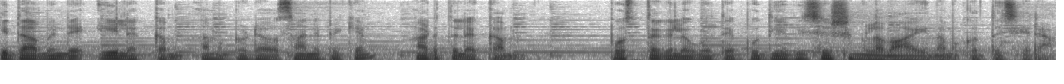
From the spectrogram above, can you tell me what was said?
കിതാബിന്റെ ഈ ലക്കം നമുക്കിവിടെ അവസാനിപ്പിക്കാം. അടുത്ത ലക്കം പുസ്തകലോകത്തെ പുതിയ വിശേഷങ്ങളുമായി നമുക്ക് ഒത്തുചേരാം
